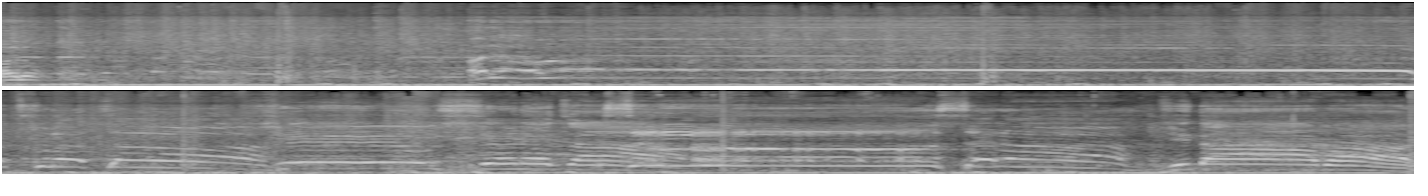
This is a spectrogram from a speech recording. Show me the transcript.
हॅलो अरे कुणाचा? शिवसेनेचा शिवसेना. जिंदाबाद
